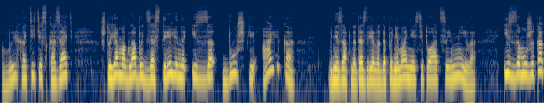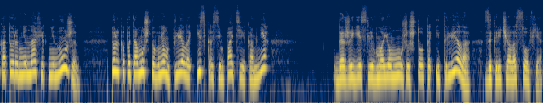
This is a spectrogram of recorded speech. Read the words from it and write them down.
«Вы хотите сказать, что я могла быть застрелена из-за душки Алика?» Внезапно дозрела до понимания ситуации Мила. Из-за мужика, который мне нафиг не нужен, только потому, что в нем тлела искра симпатии ко мне? Даже если в моем муже что-то и тлело, — закричала Софья,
